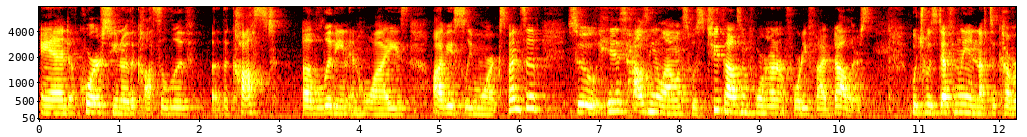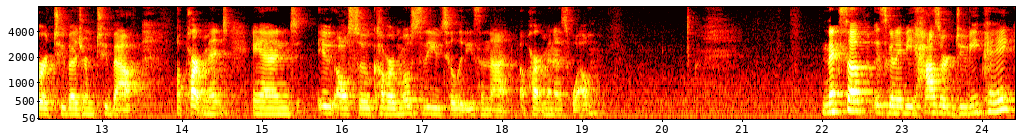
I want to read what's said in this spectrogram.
and of course, you know the cost of live uh, the cost of living in Hawaii is obviously more expensive. So his housing allowance was $2,445, which was definitely enough to cover a two bedroom, two bath apartment. And it also covered most of the utilities in that apartment as well. Next up is gonna be hazard duty pay.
